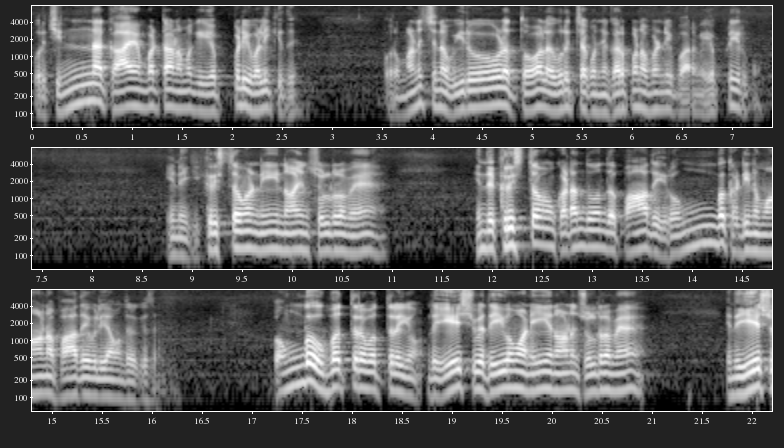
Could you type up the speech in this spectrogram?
ஒரு சின்ன காயம் பட்டால் நமக்கு எப்படி வலிக்குது? ஒரு மனுஷனை உயிரோட தோலை உரிச்சா கொஞ்சம் கற்பனை பண்ணி பாருங்கள் எப்படி இருக்கும்? இன்றைக்கி கிறிஸ்தவன் நீ நான் சொல்கிறோமே இந்த கிறிஸ்தவம் கடந்து வந்த பாதை ரொம்ப கடினமான பாதை வழியாக வந்திருக்குது. ரொம்ப உபத்திரவத்திலையும் இந்த இயேசுவை தெய்வமாக நீயும் நானும் சொல்கிறோமே இந்த இயேசு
